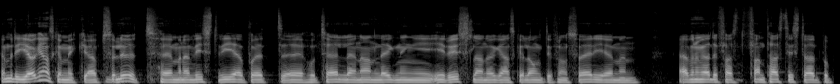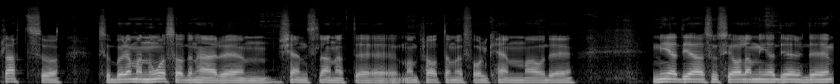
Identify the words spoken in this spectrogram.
Ja, men det gör ganska mycket, absolut. Jag menar, visst, vi är på ett eh, hotell, en anläggning i, i Ryssland och ganska långt ifrån Sverige, men även om vi hade fast, fantastiskt stöd på plats så, så börjar man nås av den här eh, känslan att eh, man pratar med folk hemma och det media, sociala medier, det,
